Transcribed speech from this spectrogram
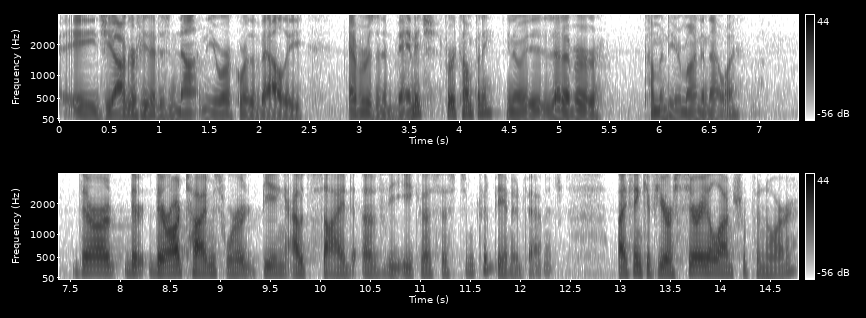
a geography that is not New York or the Valley ever is an advantage for a company? You know, is that ever come into your mind in that way? There are, there, there are times where being outside of the ecosystem could be an advantage. I think if you're a serial entrepreneur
